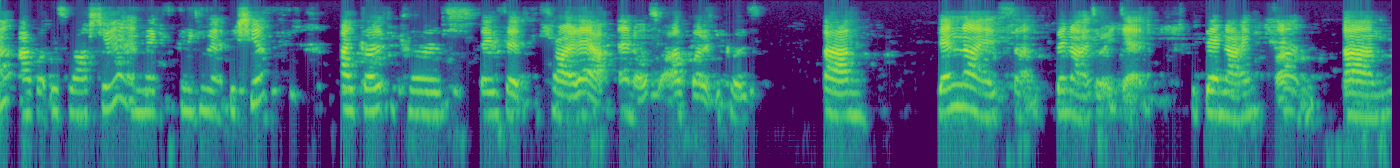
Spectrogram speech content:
out. I got this last year, and it's going to come out this year. I got it because they said try it out, and also I got it because um, Ben Nye's son, Ben Nye's already dead. Ben Nye's son, um,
